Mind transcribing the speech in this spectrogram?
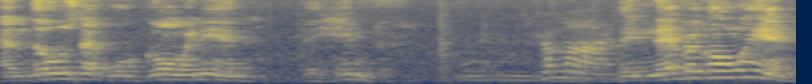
and those that were going in, they hinder. Come on. They never go in,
